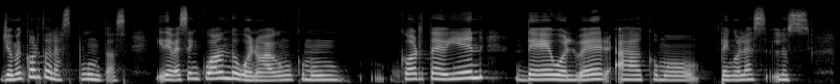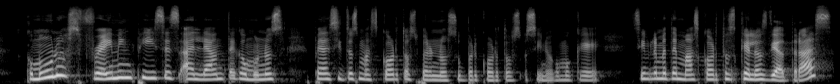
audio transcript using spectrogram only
yo me corto las puntas y de vez en cuando, bueno, hago como un corte bien de volver a como tengo las, los como unos framing pieces adelante, como unos pedacitos más cortos, pero no súper cortos, sino como que simplemente más cortos que los de atrás.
